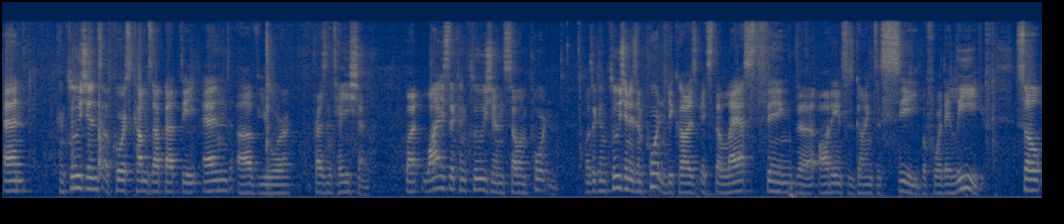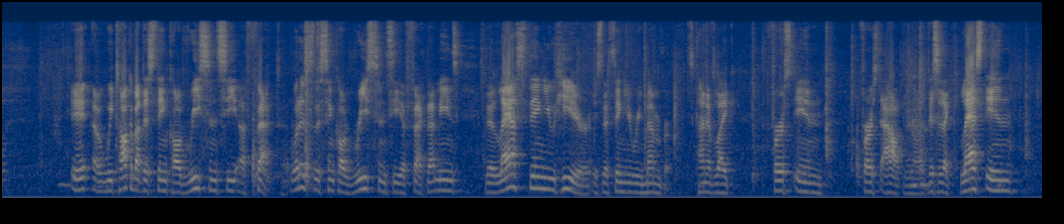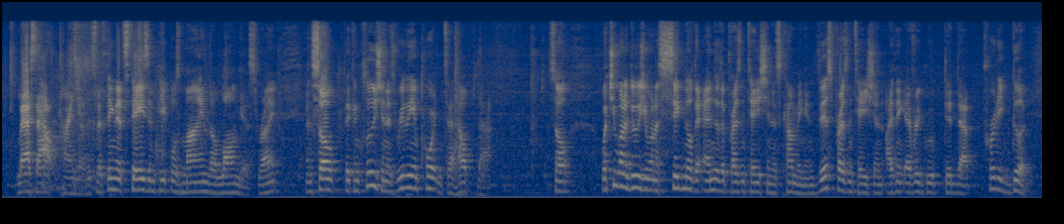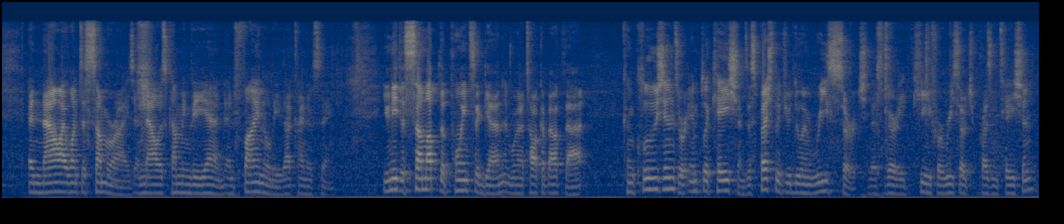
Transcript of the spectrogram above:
And conclusions, of course, comes up at the end of your presentation. But why is the conclusion so important? Well, the conclusion is important because it's the last thing the audience is going to see before they leave. So it, uh, we talk about this thing called recency effect. What is this thing called recency effect? That means the last thing you hear is the thing you remember. It's kind of like first in, first out. You know, mm-hmm. this is like last in, last out, kind of. It's the thing that stays in people's mind the longest, right? And so the conclusion is really important to help that. So what you want to do is you want to signal the end of the presentation is coming. In this presentation, I think every group did that pretty good. And now I want to summarize, and now is coming the end, and finally, that kind of thing. You need to sum up the points again, and we're going to talk about that. Conclusions or implications, especially if you're doing research. That's very key for research presentation.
